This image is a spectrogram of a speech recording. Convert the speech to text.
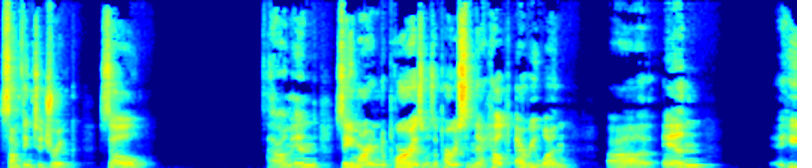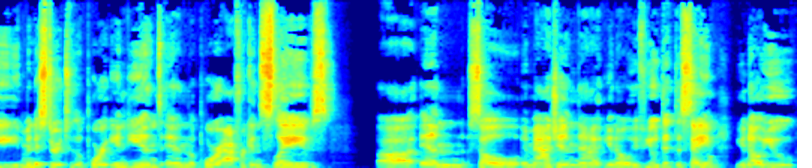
something to drink. So, um, and Saint Martin de Porres was a person that helped everyone, uh, and he ministered to the poor Indians and the poor African slaves. Uh, and so imagine that, you know, if you did the same, you know, you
